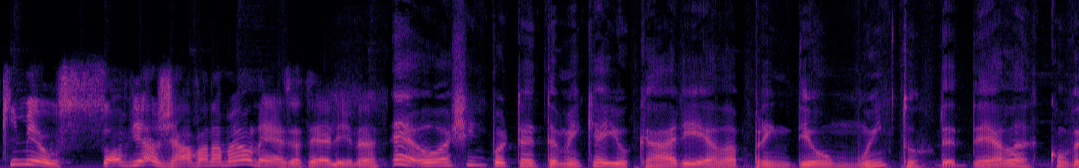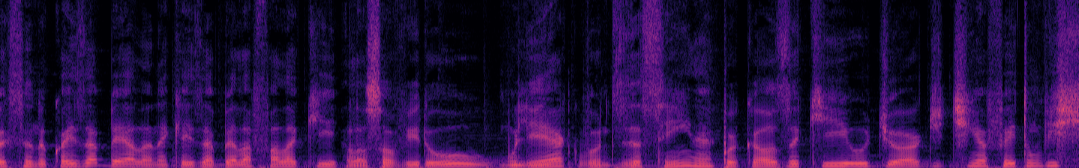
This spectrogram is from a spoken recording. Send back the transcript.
Que, meu, só viajava na maionese até ali, né? É, eu acho importante também que a Yukari, ela aprendeu muito de- dela conversando com a Isabela, né? Que a Isabela fala que ela só virou mulher, vamos dizer assim, né? Por causa que o George tinha feito um vestido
